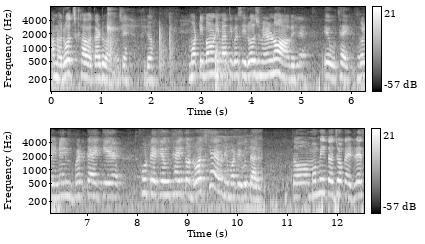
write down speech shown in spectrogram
આમાં રોજ ખાવા કાઢવાનું છે. જો. મોટી બાવણીમાંથી પછી રોજ મેળ ન આવે. એવું થાય. વળી નહીં ભટકાય કે ફૂટે કે એવું થાય તો રોજ ક્યાં એવડી મોટી ઉતારે? તો મમ્મી તો જો કાંઈ ડ્રેસ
